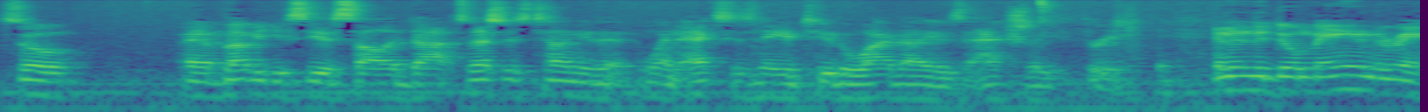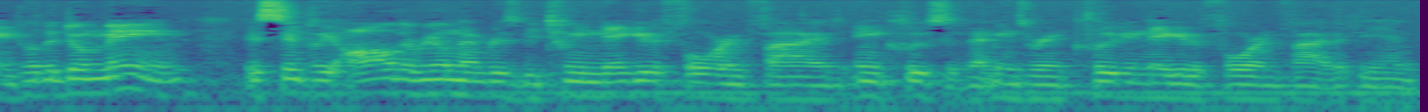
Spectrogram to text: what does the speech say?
So and above it you see a solid dot. So that's just telling you that when x is negative 2, the y value is actually 3. And then the domain and the range. Well, the domain is simply all the real numbers between negative 4 and 5 inclusive. That means we're including negative 4 and 5 at the end.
